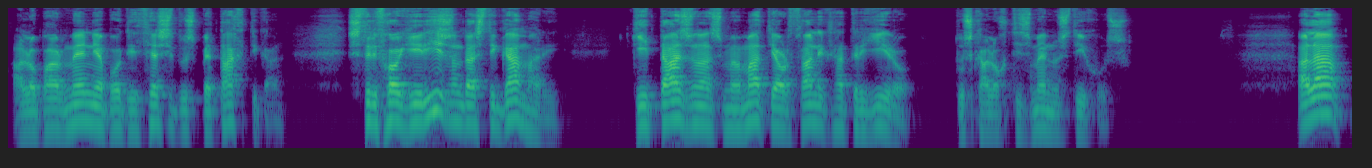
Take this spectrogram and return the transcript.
Αλλοπαρμένοι από τη θέση τους πετάχτηκαν, στριφογυρίζοντας την κάμαρη, κοιτάζοντας με μάτια ορθάνικτα τριγύρω, τους καλοχτισμένους τείχους. Αλλά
